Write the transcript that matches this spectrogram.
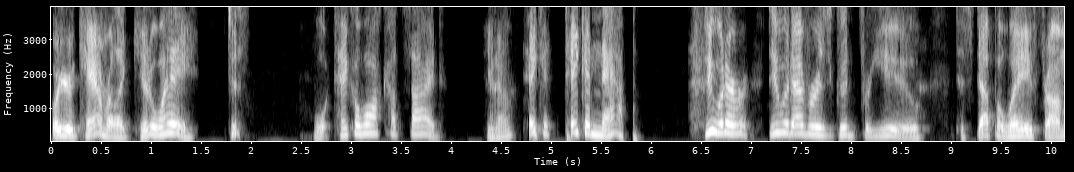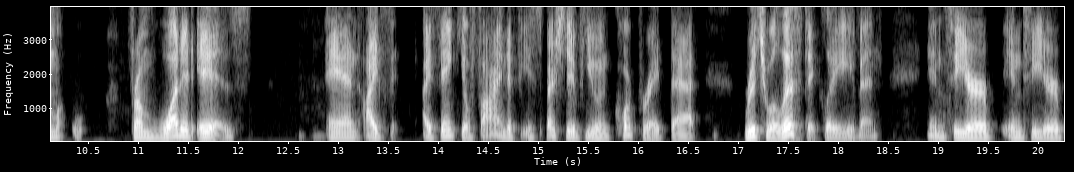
Or your camera like get away. Just w- take a walk outside you know? Take a take a nap. Do whatever do whatever is good for you to step away from from what it is. And i th- i think you'll find if you, especially if you incorporate that ritualistically even into your into your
